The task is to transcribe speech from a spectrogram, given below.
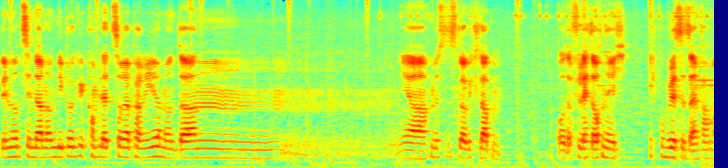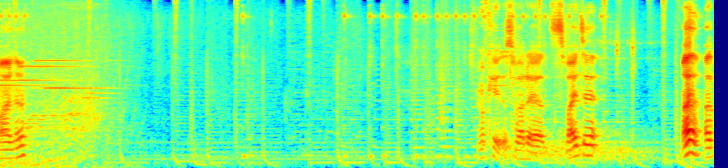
Benutze ihn dann, um die Brücke komplett zu reparieren und dann... Ja, müsste es glaube ich klappen. Oder vielleicht auch nicht. Ich probiere es jetzt einfach mal, ne? Okay, das war der zweite. Ah, war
